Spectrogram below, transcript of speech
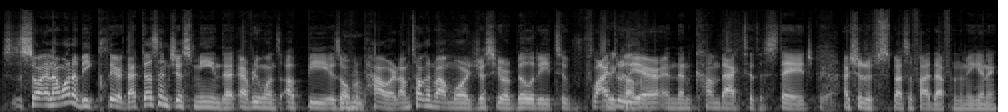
So, and I want to be clear, that doesn't just mean that everyone's up B is overpowered. I'm talking about more just your ability to fly through the air and then come back to the stage. Yeah. I should have specified that from the beginning.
